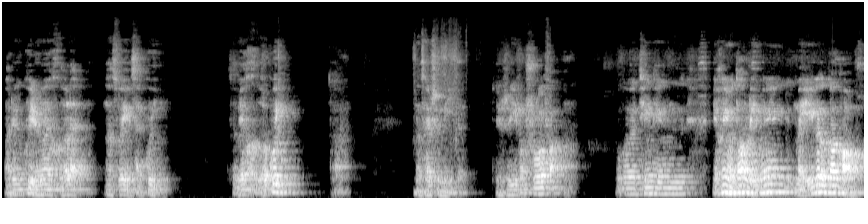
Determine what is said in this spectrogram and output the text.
把这个贵人们合来，那所以才贵，所谓合贵，啊，那才是你的，这是一种说法。不过听听也很有道理，因为每一个都刚好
